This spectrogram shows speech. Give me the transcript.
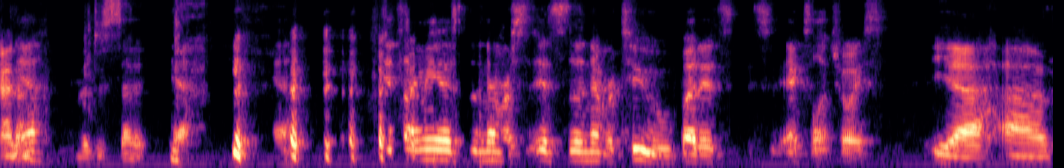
I know. Yeah. I just said it. Yeah. yeah. it's, I mean, it's the number. It's the number two, but it's it's excellent choice. Yeah. Um,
